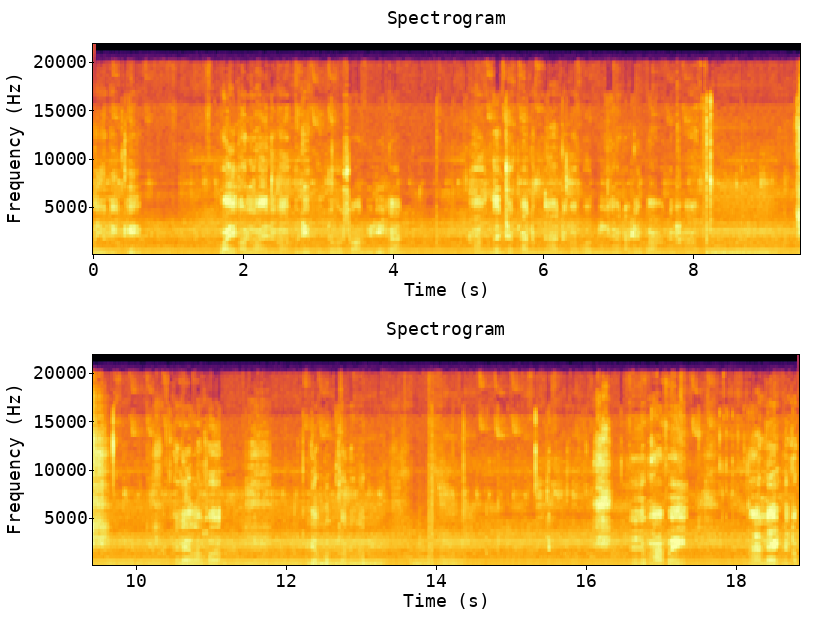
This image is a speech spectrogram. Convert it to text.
มาอยู่ในเกมไวออนไลน์นะครับ วันนี้ผมจะมาสอนวิธีการหาเงินจากการทำงานนะครับ ว่ามีงานอะไรบ้างนะครับอันแรกเราก็เรียกรถก่อนนะครับ เดี๋ยวจะพาไปงานแรกนะครับ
